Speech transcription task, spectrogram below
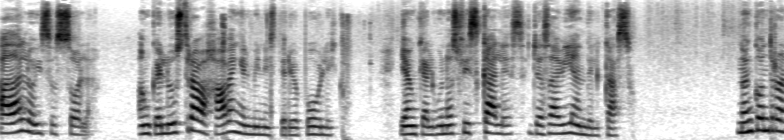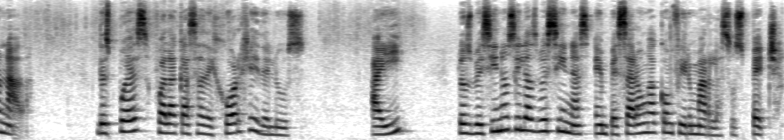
Ada lo hizo sola, aunque Luz trabajaba en el Ministerio Público, y aunque algunos fiscales ya sabían del caso. No encontró nada. Después fue a la casa de Jorge y de Luz, Ahí, los vecinos y las vecinas empezaron a confirmar la sospecha.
